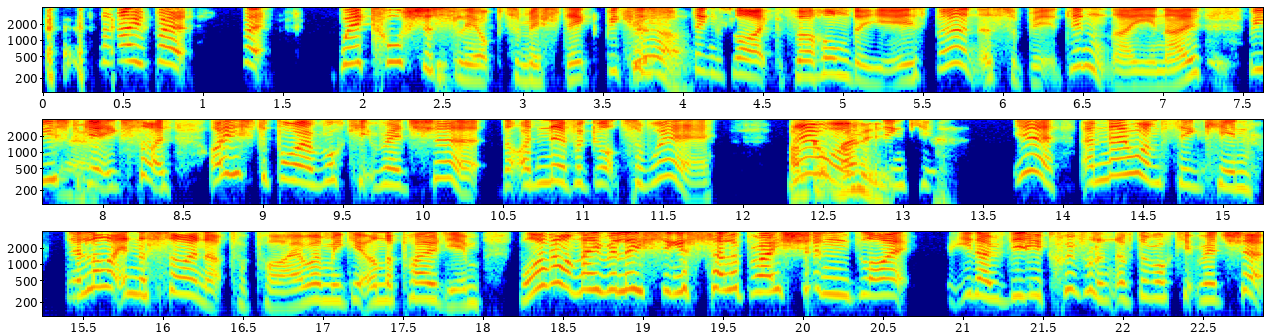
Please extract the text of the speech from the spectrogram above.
No, but but we're cautiously optimistic because Yeah. things like the Honda years burnt us a bit, didn't they? You know, we used to get excited. I used to buy a rocket red shirt that I never got to wear. I've now got I'm many. thinking, yeah, and now I'm thinking they're lighting the sign up papaya when we get on the podium. Why aren't they releasing a celebration like? You know, the equivalent of the rocket red shirt.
